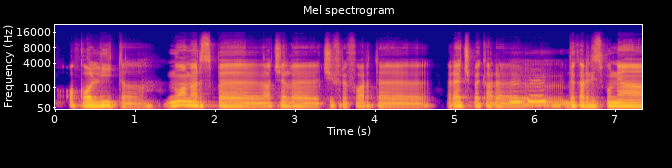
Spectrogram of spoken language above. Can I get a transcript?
ocolită. Nu a mers pe acele cifre foarte reci pe care, mm-hmm. de care dispunea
